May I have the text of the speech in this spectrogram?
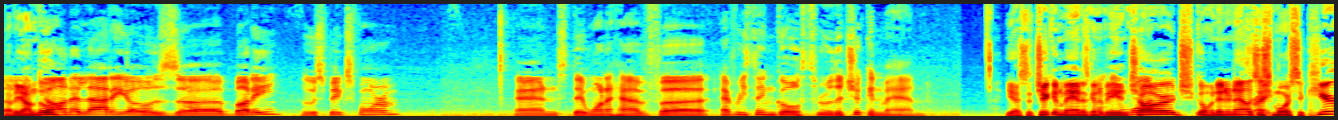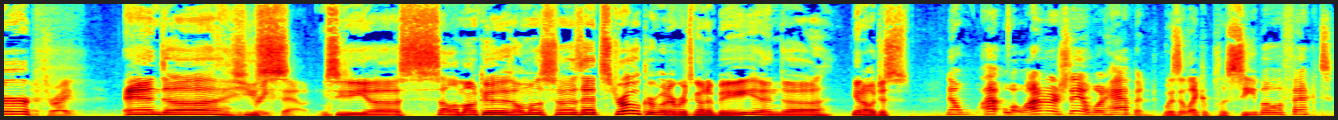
Ariando? Don Eladio's uh, buddy who speaks for him. And they want to have uh, everything go through the Chicken Man. Yes, the Chicken Man is going to be in one- charge, going in and out. It's That's just right. more secure. That's right. And uh, you freaks s- out. See uh, Salamanca almost has that stroke or whatever it's going to be. And, uh, you know, just Now I, I don't understand what happened. Was it like a placebo effect?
